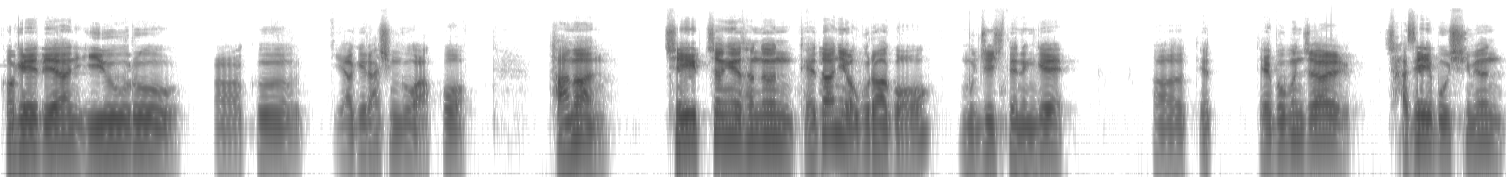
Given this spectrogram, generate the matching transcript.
거기에 대한 이유로 어, 그 이야기를 하신 것 같고 다만 제 입장에서는 대단히 억울하고 문제시되는 게 어, 대, 대부분 잘 자세히 보시면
